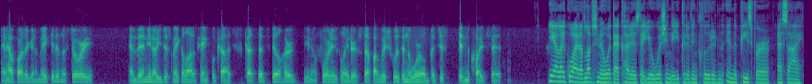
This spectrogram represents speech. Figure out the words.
and how far they're going to make it in the story. And then, you know, you just make a lot of painful cuts, cuts that still hurt, you know, four days later, stuff I wish was in the world but just didn't quite fit. Yeah, like what? I'd love to know what that cut is that you're wishing that you could have included in, in the piece for SI.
